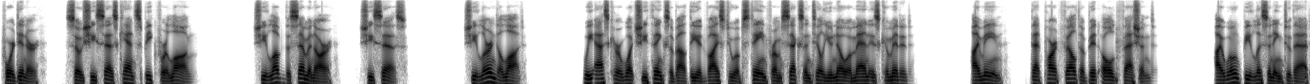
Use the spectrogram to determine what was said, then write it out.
for dinner, so she says can't speak for long. She loved the seminar, she says. She learned a lot. We ask her what she thinks about the advice to abstain from sex until you know a man is committed. I mean, that part felt a bit old fashioned. I won't be listening to that,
